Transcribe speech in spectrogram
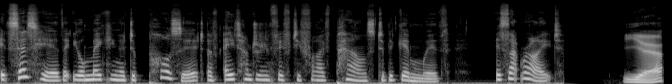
It says here that you're making a deposit of £855 to begin with. Is that right? Yeah,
